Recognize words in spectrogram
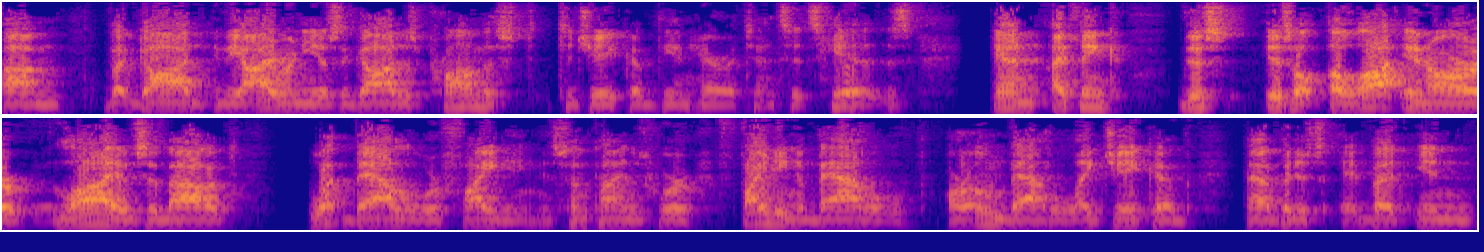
Um, but God, the irony is that God has promised to Jacob the inheritance. It's his. And I think this is a, a lot in our lives about what battle we're fighting. Sometimes we're fighting a battle, our own battle, like Jacob. Uh, but it's but in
